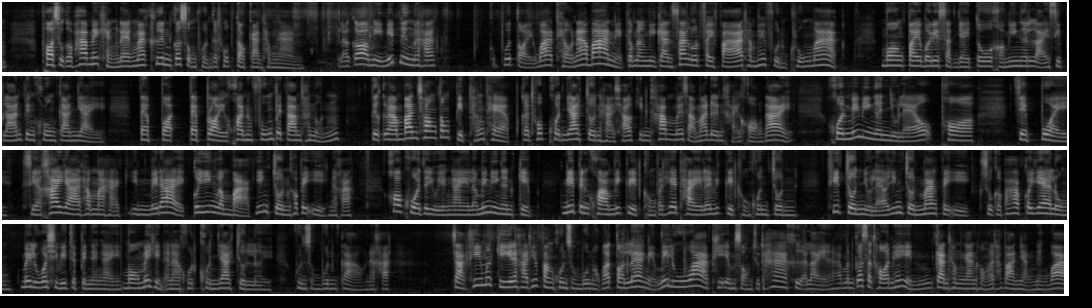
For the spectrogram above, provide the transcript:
พอสุขภาพไม่แข็งแรงมากขึ้น ก็ส่งผลกระทบต่อการทำงาน แล้วก็มีนิดนึงนะคะ พูดต่ออีกว่าแถวหน้าบ้านเนี่ยกำลังมีการสร้างรถไฟฟ้าทำให้ฝุ่นคลุ้งมาก มองไปบริษัทใหญ่โตเขามีเงินหลายสิบล้านเป็นโครงการใหญ่ แต่ปล่อยแต่ปล่อยควันฟุ้งไปตามถนน ตึกรามบ้านช่องต้องปิดทั้งแถบ กระทบคนยากจนหาเช้ากินค่ำไม่สามารถเดินขายของได้ คนไม่มีเงินอยู่แล้ว พอเจ็บป่วยเสียค่ายาทำมาหากินไม่ได้ ก็ยิ่งลำบากยิ่งจนเข้าไปอีกนะคะ ครอบครัวจะอยู่ยังไงแล้วไม่มีเงินเก็บ นี่เป็นความวิกฤตของประเทศไทยและวิกฤตของคนจน ที่จนอยู่แล้วยิ่งจนมากไปอีก สุขภาพก็แย่ลง ไม่รู้ว่าชีวิตจะเป็นยังไง มองไม่เห็นอนาคตคนยากจนเลย คุณสมบูรณ์กล่าวนะคะ จากที่เมื่อกี้นะคะ ที่ฟังคุณสมบูรณ์บอกว่าตอนแรกเนี่ยไม่รู้ว่า PM 2.5 คืออะไรนะคะมันก็สะท้อนให้เห็นการทำงานของรัฐบาลอย่างหนึ่งว่า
